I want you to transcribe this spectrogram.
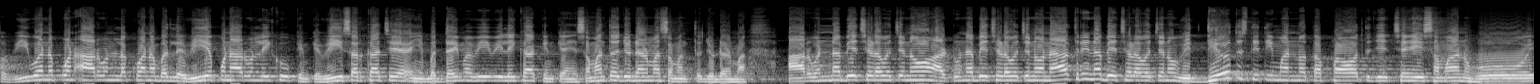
તો V one upon R one લખવાના બદલે વી અપોન આર વન લખ્યું. કેમ કે વી સરખા છે અહીં બધામાં વી વી લખ્યા. કેમ કે અહીં સમાંતર જોડાણમાં સમાંતર જોડાણમાં. આર વનના બે છેડા વચ્ચેનો, આર ટુના બે છેડા વચ્ચેનો અને આર થ્રીના બે છેડા વચ્ચેનો વિદ્યુત સ્થિતિમાનનો તફાવત જે છે એ સમાન હોય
